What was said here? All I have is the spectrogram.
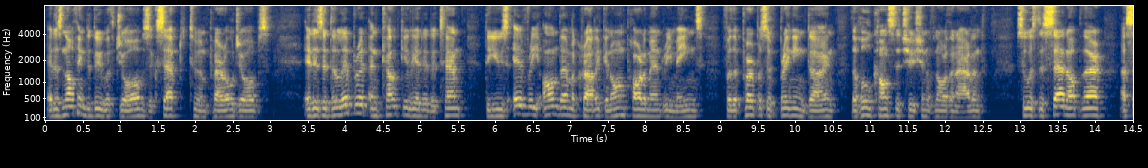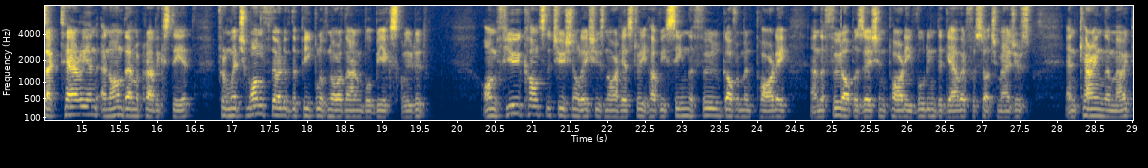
It has nothing to do with jobs except to imperil jobs. It is a deliberate and calculated attempt to use every undemocratic and unparliamentary means for the purpose of bringing down the whole constitution of Northern Ireland, so as to set up there a sectarian and undemocratic state from which one third of the people of Northern Ireland will be excluded. On few constitutional issues in our history have we seen the full government party and the full opposition party voting together for such measures and carrying them out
